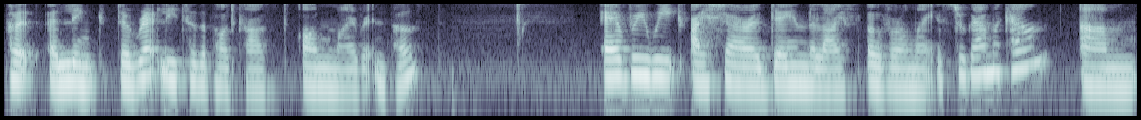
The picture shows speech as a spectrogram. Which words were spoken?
put a link directly to the podcast on my written post Every week, I share a day in the life over on my Instagram account. Um,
